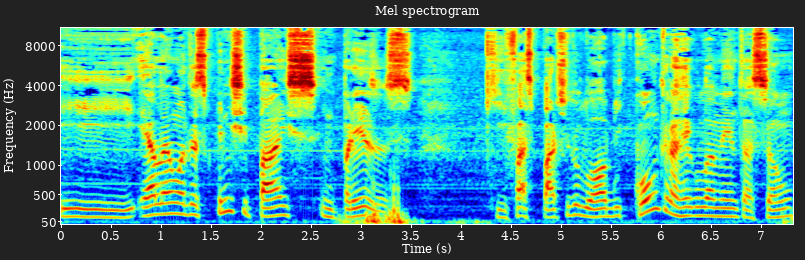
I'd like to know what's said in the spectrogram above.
E ela é uma das principais empresas que faz parte do lobby contra a regulamentação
